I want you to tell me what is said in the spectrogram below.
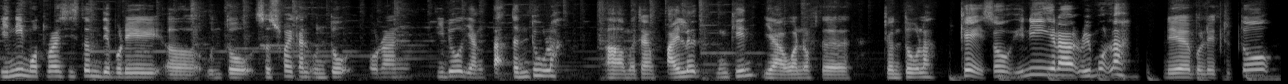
Ini motorized system dia boleh uh, untuk sesuaikan untuk orang tidur yang tak tentu lah uh, macam pilot mungkin ya yeah, one of the contoh lah okay so ini ialah remote lah. Dia boleh tutup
